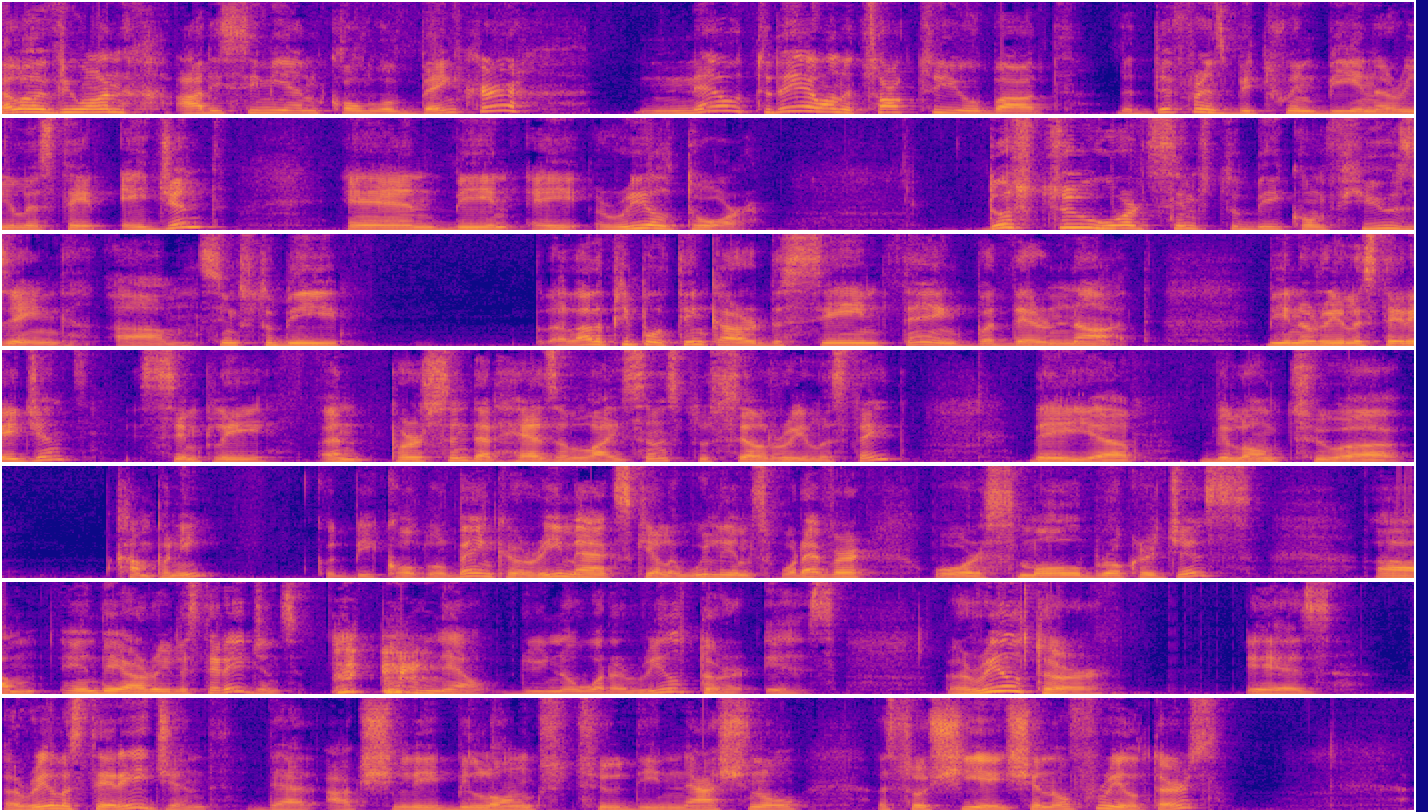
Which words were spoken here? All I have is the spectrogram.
Hello everyone, Adi Simeon, Coldwell Banker. Now today I want to talk to you about the difference between being a real estate agent and being a realtor. Those two words seems to be confusing, um, seems to be, a lot of people think are the same thing, but they're not. Being a real estate agent is simply a person that has a license to sell real estate. They uh, belong to a company could be Coldwell Banker, Remax, Keller Williams, whatever, or small brokerages, um, and they are real estate agents. now, do you know what a realtor is? A realtor is a real estate agent that actually belongs to the National Association of Realtors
